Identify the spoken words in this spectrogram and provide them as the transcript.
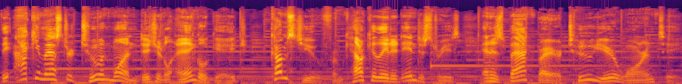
The AccuMaster 2-in-1 digital angle gauge comes to you from Calculated Industries and is backed by our two-year warranty.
